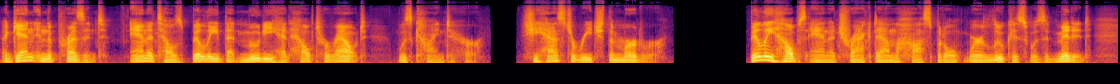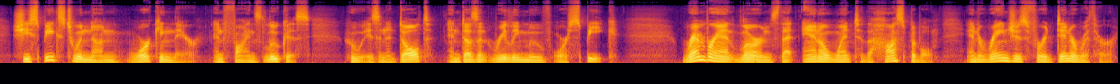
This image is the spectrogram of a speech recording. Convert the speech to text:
Again in the present, Anna tells Billy that Moody had helped her out, was kind to her. She has to reach the murderer. Billy helps Anna track down the hospital where Lucas was admitted. She speaks to a nun working there and finds Lucas, who is an adult and doesn't really move or speak. Rembrandt learns that Anna went to the hospital and arranges for a dinner with her,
